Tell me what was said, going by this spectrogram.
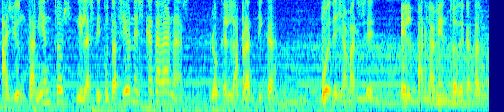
ayuntamientos y las diputaciones catalanas, lo que en la práctica puede llamarse el Parlamento de Cataluña.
